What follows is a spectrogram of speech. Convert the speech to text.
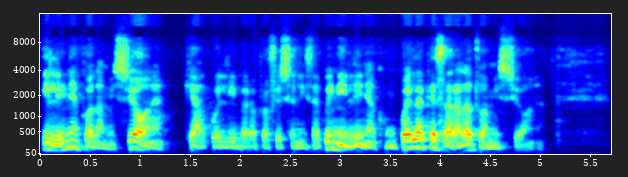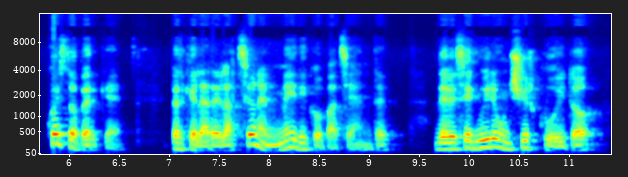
in linea con la missione che ha quel libero professionista, quindi in linea con quella che sarà la tua missione. Questo perché? Perché la relazione medico-paziente deve seguire un circuito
